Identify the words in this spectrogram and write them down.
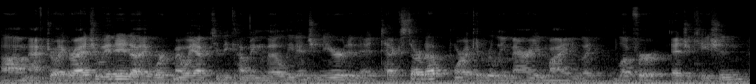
um, after I graduated, I worked my way up to becoming the lead engineer at an ed tech startup where I could really marry my like love for education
